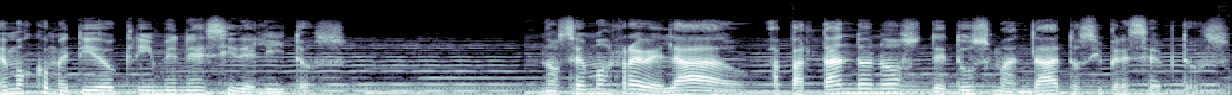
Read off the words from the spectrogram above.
hemos cometido crímenes y delitos. Nos hemos rebelado, apartándonos de tus mandatos y preceptos.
